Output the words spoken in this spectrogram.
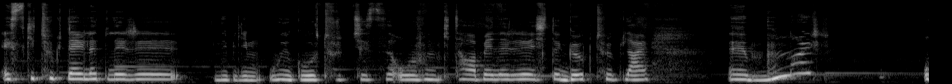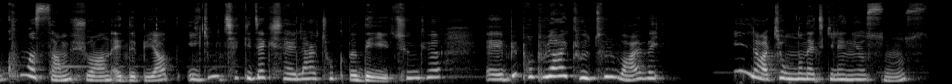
eski Türk devletleri ne bileyim Uygur Türkçesi, Orhun kitabeleri, işte Göktürkler. Ee, bunlar okumasam şu an edebiyat ilgimi çekecek şeyler çok da değil. Çünkü e, bir popüler kültür var ve illaki ondan etkileniyorsunuz.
